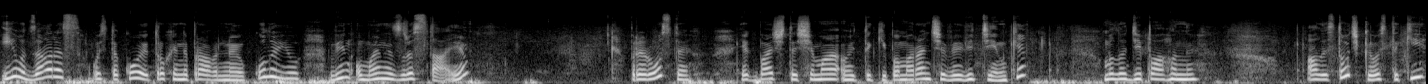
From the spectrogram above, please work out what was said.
І от зараз ось такою трохи неправильною кулею він у мене зростає. Прирости, як бачите, ще мають такі помаранчеві відтінки, молоді пагони, а листочки ось такі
